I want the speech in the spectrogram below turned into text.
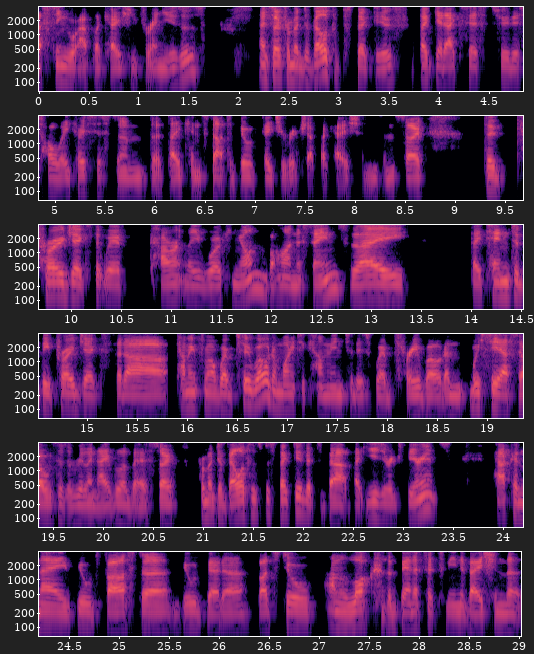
a single application for end users. And so, from a developer perspective, they get access to this whole ecosystem that they can start to build feature rich applications. And so, the projects that we're currently working on behind the scenes, they they tend to be projects that are coming from a Web 2 world and wanting to come into this Web 3 world. And we see ourselves as a real enabler there. So, from a developer's perspective, it's about that user experience how can they build faster, build better, but still unlock the benefits and innovation that,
